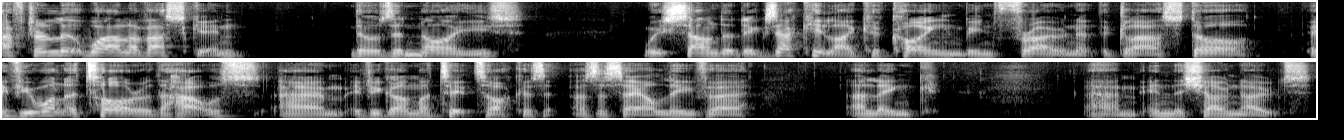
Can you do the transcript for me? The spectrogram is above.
after a little while of asking, there was a noise which sounded exactly like a coin being thrown at the glass door if you want a tour of the house, um, if you go on my TikTok, as, as I say, I'll leave a, a link um, in the show notes.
